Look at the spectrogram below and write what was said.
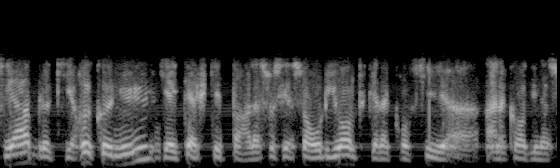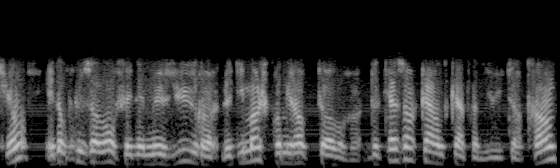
fiable, qui est reconnu, qui a été acheté par l'association Oliante qu'elle a confié à, à, la coordination. Et donc, nous avons fait des mesures le dimanche 1er octobre de 15h44 à 18h30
